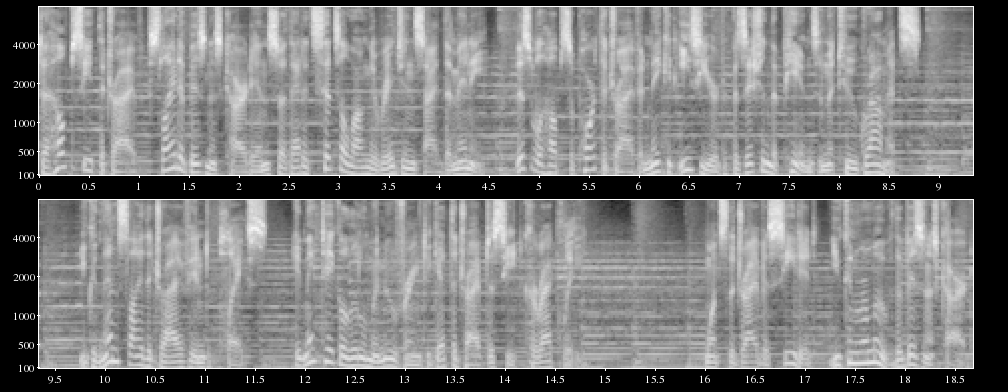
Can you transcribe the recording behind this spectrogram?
To help seat the drive, slide a business card in so that it sits along the ridge inside the Mini. This will help support the drive and make it easier to position the pins in the two grommets. You can then slide the drive into place. It may take a little maneuvering to get the drive to seat correctly. Once the drive is seated, you can remove the business card.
